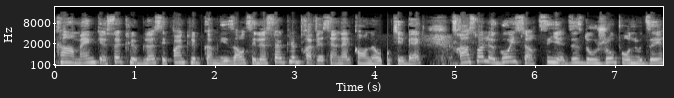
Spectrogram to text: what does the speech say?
quand même que ce club-là, c'est pas un club comme les autres. C'est le seul club professionnel qu'on a au Québec. François Legault est sorti il y a 10-12 jours pour nous dire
